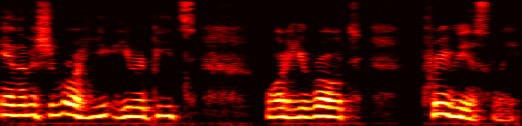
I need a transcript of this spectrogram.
In the Mishabura, he, he repeats what he wrote previously.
